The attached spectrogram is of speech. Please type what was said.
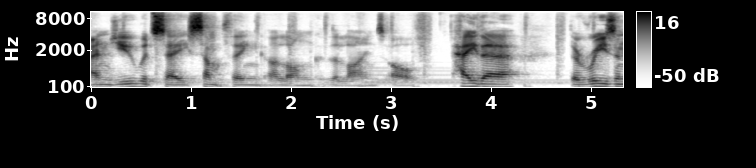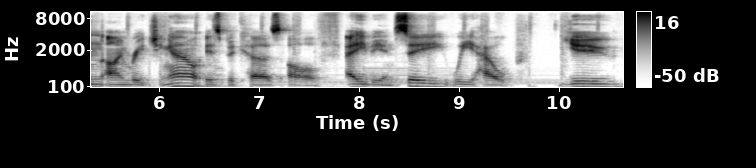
and you would say something along the lines of, Hey there. The reason I'm reaching out is because of A, B, and C. We help you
